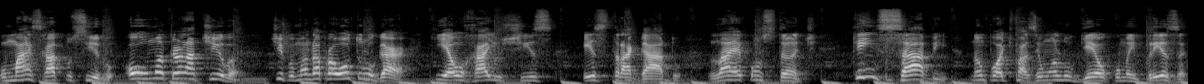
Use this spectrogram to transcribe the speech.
o mais rápido possível, ou uma alternativa, tipo mandar para outro lugar, que é o raio-x estragado. Lá é constante. Quem sabe não pode fazer um aluguel com uma empresa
